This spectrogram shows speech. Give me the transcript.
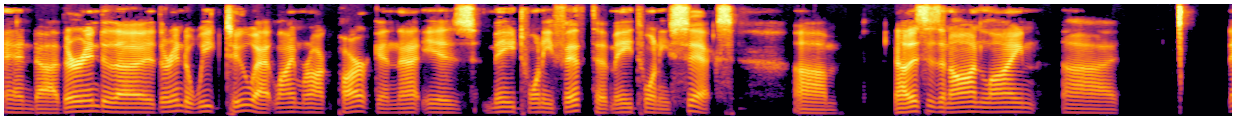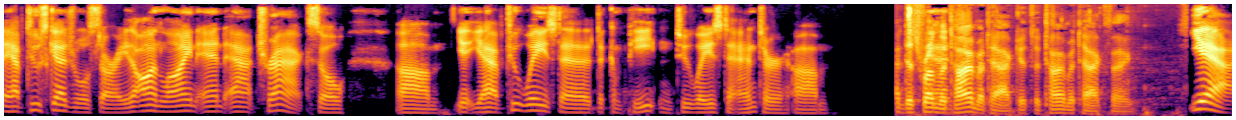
and uh, they're into the they're into week two at Lime Rock Park, and that is May 25th to May 26th. Um, now this is an online. Uh, they have two schedules. Sorry, online and at track. So um, you, you have two ways to, to compete and two ways to enter. Um, Just run the time attack. It's a time attack thing. yeah,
